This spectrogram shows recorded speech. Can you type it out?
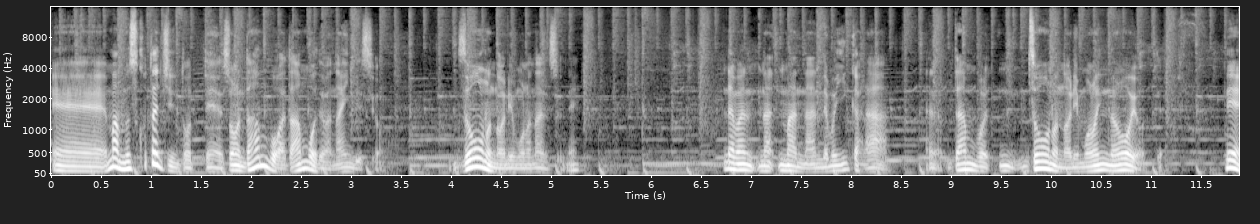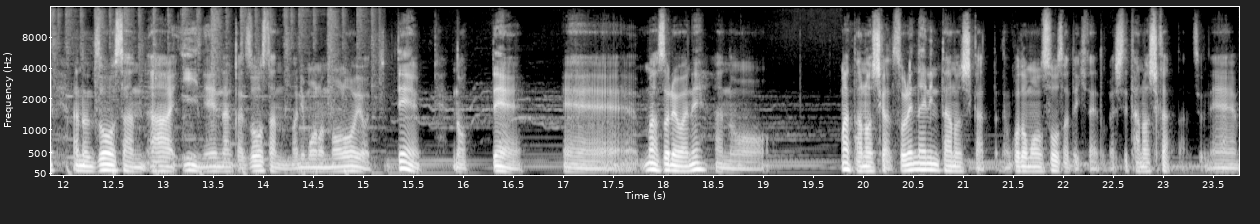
えー、まあ息子たちにとってそのダンボはダンボではないんですよ。象の乗り物なんですよね。でまあなまあ何でもいいからダンボ象の乗り物に乗ろうよって。であのゾウさんああいいね。なんかゾウさんの乗り物乗ろうよって言って乗って、えー、まあそれはねあのまあ楽しかった。それなりに楽しかった。子供を操作できたりとかして楽しかったんですよね。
